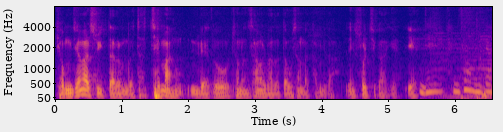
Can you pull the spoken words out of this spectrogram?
경쟁할 수 있다는 것 자체만이라도 저는 상을 받았다고 생각합니다. 네, 솔직하게 예. 네, 감사합니다.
